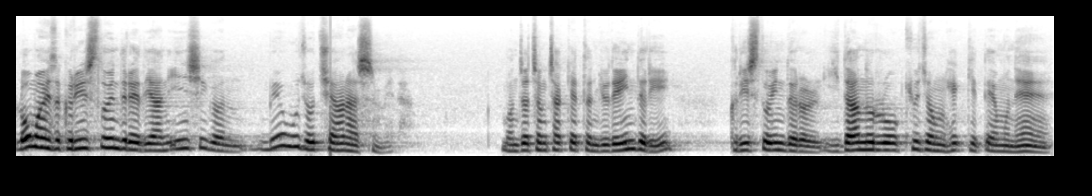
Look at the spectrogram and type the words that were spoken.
로마에서 그리스도인들에 대한 인식은 매우 좋지 않았습니다. 먼저 정착했던 유대인들이 그리스도인들을 이단으로 규정했기 때문에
